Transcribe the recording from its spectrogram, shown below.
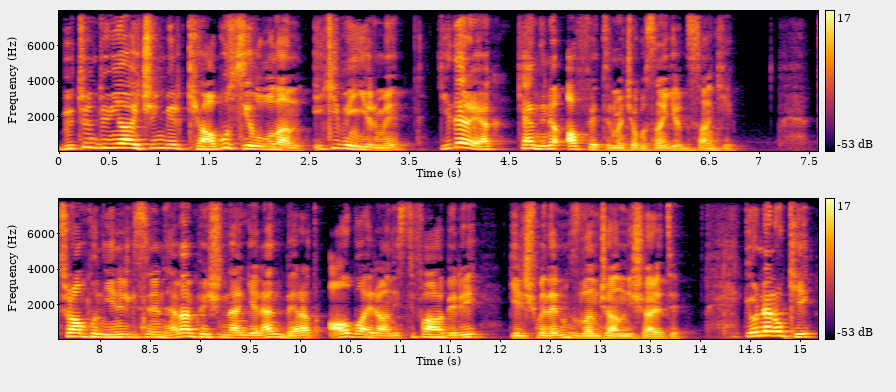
Bütün dünya için bir kabus yılı olan 2020 gider ayak kendini affettirme çabasına girdi sanki. Trump'ın yenilgisinin hemen peşinden gelen Berat Albayrak'ın istifa haberi gelişmelerin hızlanacağının işareti. Görünen o ki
